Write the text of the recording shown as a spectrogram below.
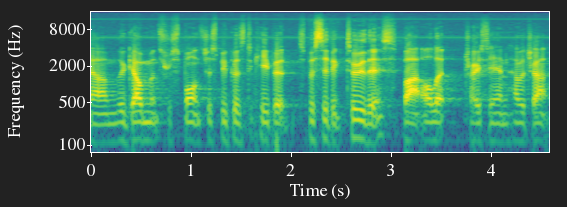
um, the government's response just because to keep it specific to this, but I'll let Traci-Ann have a chat.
